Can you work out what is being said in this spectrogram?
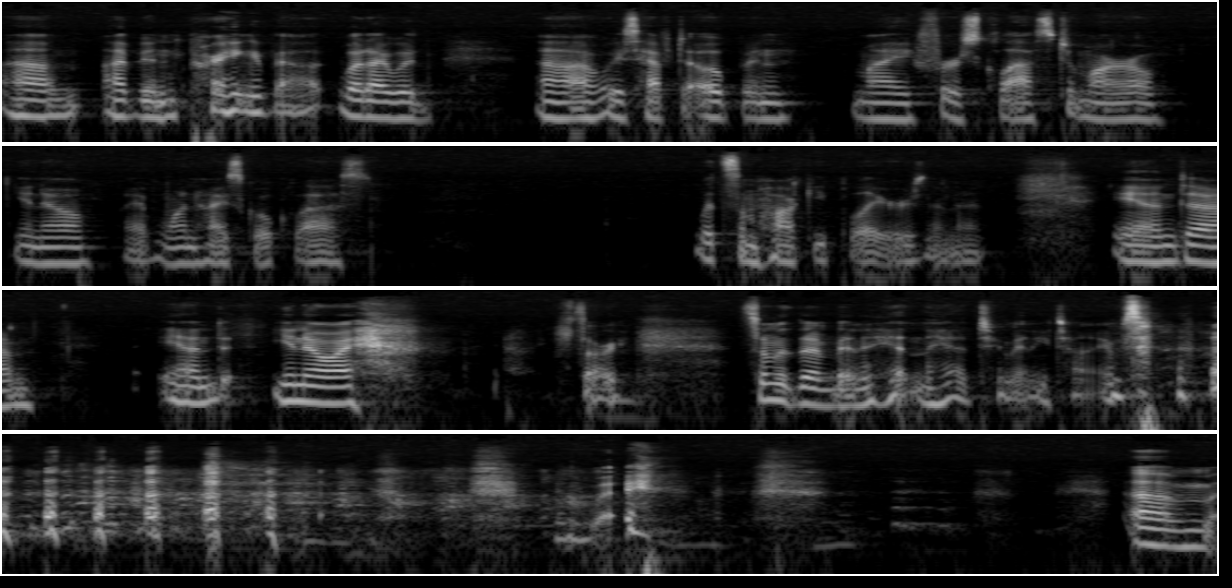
um, I've been praying about what I would, uh, always have to open my first class tomorrow. You know, I have one high school class with some hockey players in it. And, um, and you know, I, sorry, some of them have been hit in the head too many times. anyway. Um,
